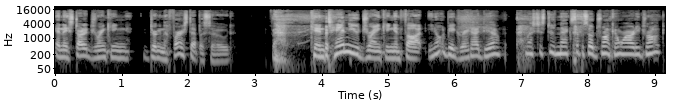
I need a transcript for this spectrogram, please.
and they started drinking during the first episode. continued drinking and thought, you know, it would be a great idea. Let's just do the next episode drunk, and we're already drunk,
